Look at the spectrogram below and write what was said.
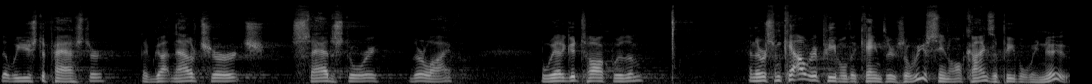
that we used to pastor. They've gotten out of church. Sad story their life. But we had a good talk with them. And there were some Calvary people that came through. So we were seeing all kinds of people we knew.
